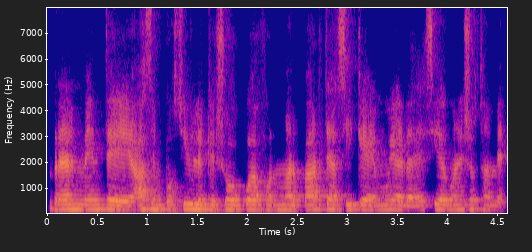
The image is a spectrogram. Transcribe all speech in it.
realmente hacen posible que yo pueda formar parte, así que muy agradecida con ellos también.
